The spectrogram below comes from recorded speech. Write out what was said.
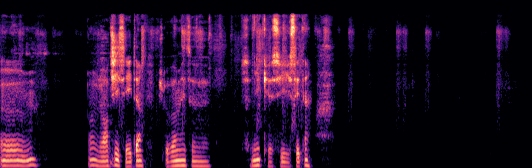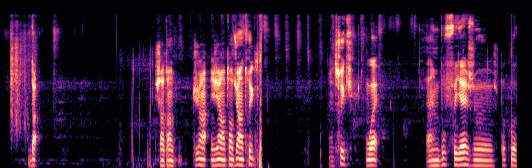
Euh... Oh, l'ordi c'est éteint. Je peux pas mettre euh, Sonic si c'est éteint. Non. J'entends j'ai entendu un truc. Un truc Ouais. un beau feuillage, euh, je sais pas quoi.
